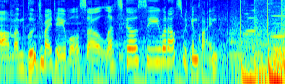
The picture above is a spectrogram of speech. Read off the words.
um, I'm glued to my table. So let's go see what else we can find.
